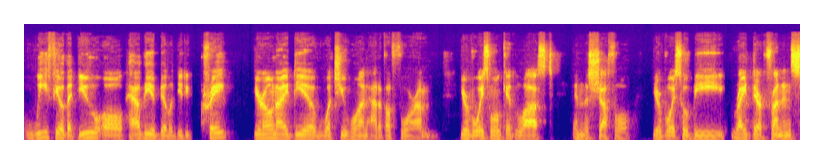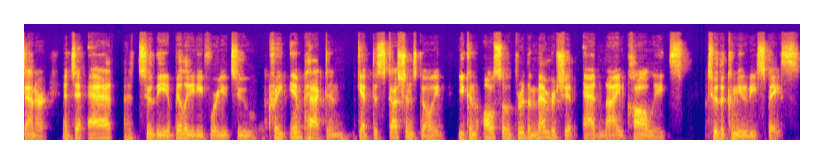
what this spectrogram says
we feel that you all have the ability to create your own idea of what you want out of a forum. Your voice won't get lost in the shuffle. Your voice will be right there front and center. And to add to the ability for you to create impact and get discussions going, you can also, through the membership, add nine colleagues to the community space.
